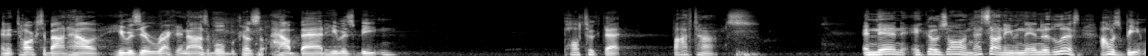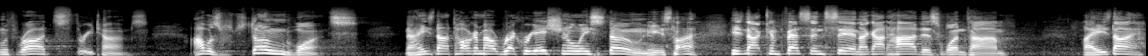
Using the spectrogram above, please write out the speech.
and it talks about how he was irrecognizable because of how bad he was beaten. Paul took that five times. And then it goes on. That's not even the end of the list. I was beaten with rods three times. I was stoned once. Now, he's not talking about recreationally stoned. He's not, he's not confessing sin. I got high this one time. Like, he's not,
